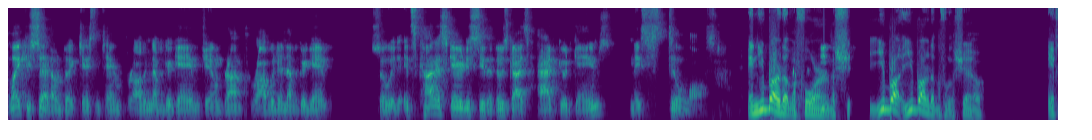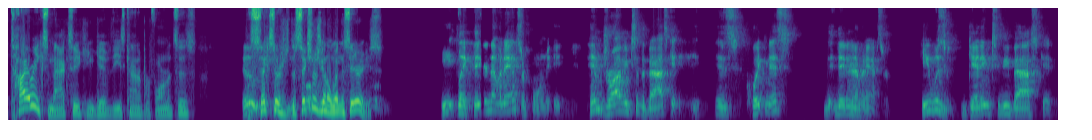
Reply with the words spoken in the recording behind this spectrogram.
like you said, I would be like Jayson Tatum probably didn't have a good game. Jaylen Brown probably didn't have a good game. So it, it's kind of scary to see that those guys had good games and they still lost. And you brought it up before the sh- you brought you brought it up before the show if Tyrese Maxey can give these kind of performances, Dude, the Sixers the Sixers going to win the series. He, like they didn't have an answer for him. Him driving to the basket, his quickness, they didn't have an answer. He was getting to the basket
